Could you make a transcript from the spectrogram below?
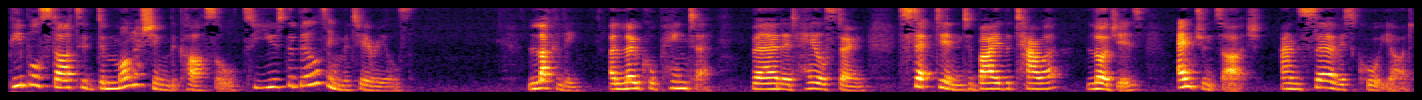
people started demolishing the castle to use the building materials. Luckily, a local painter, Bernard Hailstone, stepped in to buy the tower, lodges, entrance arch and service courtyard,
